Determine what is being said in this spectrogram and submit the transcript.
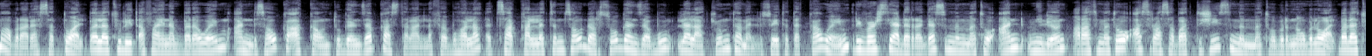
ማብራሪያ ሰጥተዋል። በዕለቱ ሊጠፋ የነበረ ወይም አንድ ሰው ከአካውንቱ ገንዘብ ካስተላለፈ በኋላ ለተሳካለትም ሰው ደርሶ ገንዘቡ ለላኪውም ተመልሶ የተተካ ወይም reverse ያደረገ 801 ሚሊዮን 417800 ብር ነው ብለዋል። በዕለቱ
